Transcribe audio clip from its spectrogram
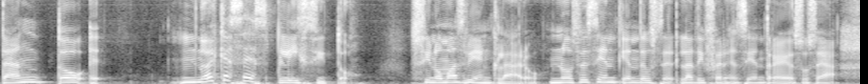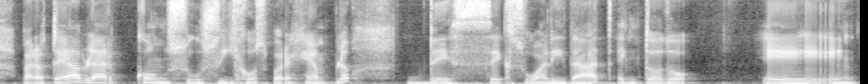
tanto, eh, no es que sea explícito, sino más bien claro. No sé si entiende usted la diferencia entre eso. O sea, para usted hablar con sus hijos, por ejemplo, de sexualidad en todo, eh, en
